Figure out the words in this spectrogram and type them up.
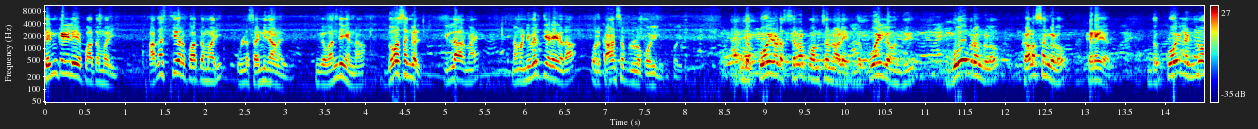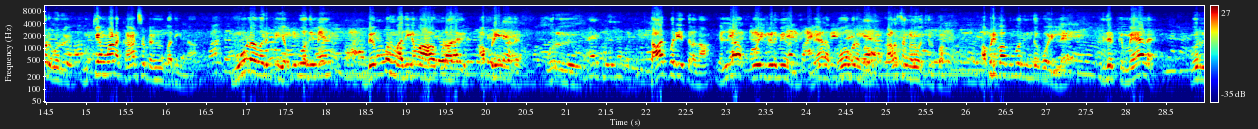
தென்கையிலேயே பார்த்த மாதிரி அகஸ்தியரை பார்த்த மாதிரி உள்ள சன்னிதானம் இது. இங்கே வந்தீங்கன்னா தோஷங்கள் இல்லாமல் நம்ம நிவர்த்தி அடைகிறதா ஒரு கான்செப்ட் உள்ள கோயில் இது கோயில். இந்த கோயிலோட சிறப்பு அம்சம்னாலே இந்த கோயிலில் வந்து கோபுரங்களோ கலசங்களோ கிடையாது. இந்த கோயிலில் இன்னொரு ஒரு முக்கியமான கான்செப்ட் என்னன்னு பார்த்தீங்கன்னா மூலவருக்கு எப்போதுமே வெப்பம் அதிகமாக ஆகக்கூடாது அப்படிங்கிறது ஒரு தாற்பயத்தில் தான் எல்லா கோயில்களுமே வந்து மேலே கோபுரங்களும் கலசங்களும் வச்சிருப்பாங்க. அப்படி பார்க்கும்போது இந்த கோயிலில் இதற்கு மேலே ஒரு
